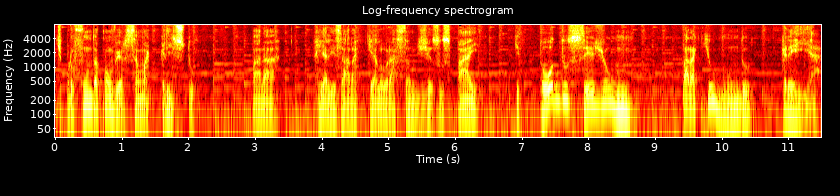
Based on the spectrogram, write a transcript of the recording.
de profunda conversão a Cristo, para realizar aquela oração de Jesus Pai, que todos sejam um para que o mundo creia.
